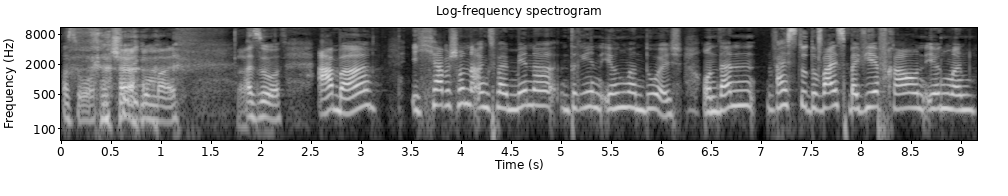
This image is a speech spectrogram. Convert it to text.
Also, Entschuldigung mal. Also, aber ich habe schon Angst, weil Männer drehen irgendwann durch. Und dann, weißt du, du weißt, bei wir Frauen irgendwann,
